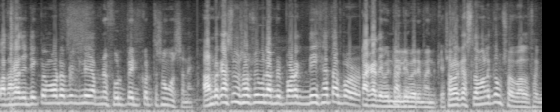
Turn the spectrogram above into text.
কথা কাজে ঠিক পাবেন অটোমেটিকলি আপনি ফুল পেড করতে সমস্যা নেই। আমরা কাস্টমার সবসময় আপনি প্রোডাক্ট দিয়ে তারপর টাকা দেবেন ডেলিভারি ম্যানকে সবাইকে আসসালামু আলাইকুম সবাই ভালো থাকবেন।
